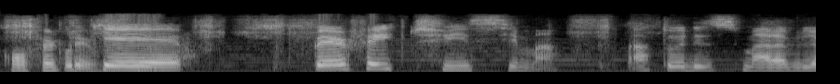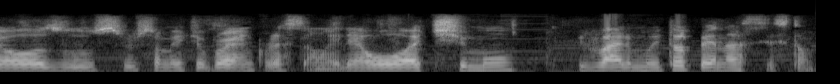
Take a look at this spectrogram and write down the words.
Com certeza. Porque é perfeitíssima. Atores maravilhosos. Principalmente o Brian Cranston. Ele é ótimo. E vale muito a pena. Assistam.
